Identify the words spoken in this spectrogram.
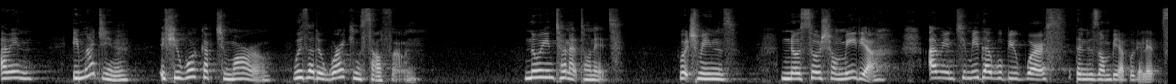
I mean, imagine if you woke up tomorrow without a working cell phone, no internet on it, which means no social media. I mean, to me, that would be worse than the zombie apocalypse.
